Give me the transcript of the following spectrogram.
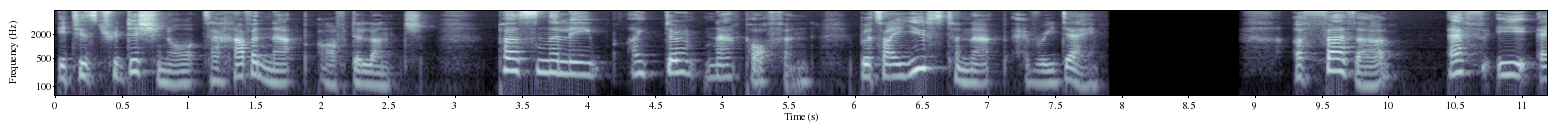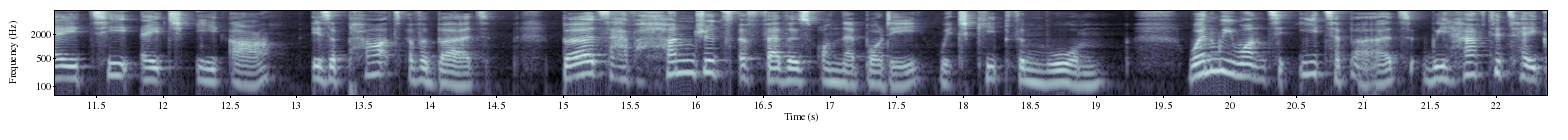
it is traditional to have a nap after lunch. Personally, I don't nap often, but I used to nap every day. A feather, F E A T H E R, is a part of a bird. Birds have hundreds of feathers on their body, which keep them warm. When we want to eat a bird, we have to take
